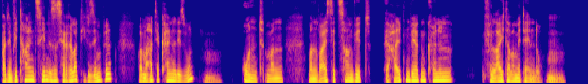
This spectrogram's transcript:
bei den vitalen Zähnen ist es ja relativ simpel, weil man hat ja keine Läsion. Hm. Und man, man weiß, der Zahn wird erhalten werden können, vielleicht aber mit der Endo. Hm.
